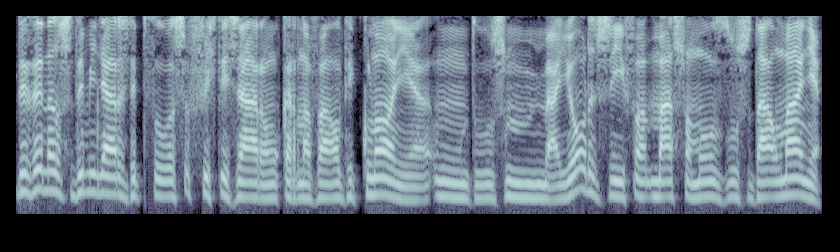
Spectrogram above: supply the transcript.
Dezenas de milhares de pessoas festejaram o Carnaval de Colônia, um dos maiores e mais famosos da Alemanha.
